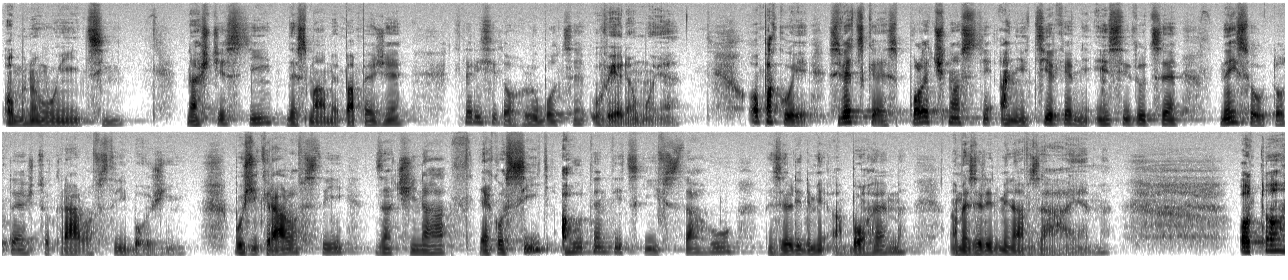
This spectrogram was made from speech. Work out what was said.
obnovující. Naštěstí dnes máme papeže, který si to hluboce uvědomuje. Opakuji, světské společnosti ani církevní instituce nejsou totéž, co království boží. Boží království začíná jako síť autentických vztahů mezi lidmi a Bohem a mezi lidmi navzájem. O to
